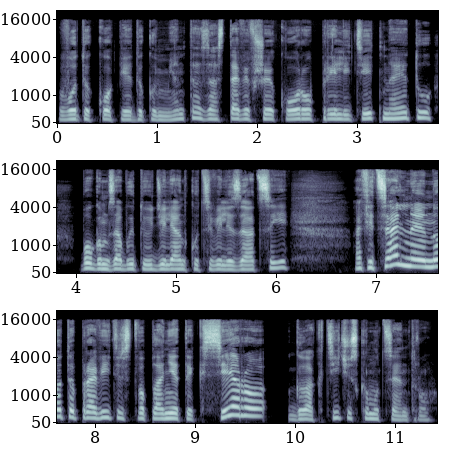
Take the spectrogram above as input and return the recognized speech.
Вот и копия документа, заставившая Кору прилететь на эту богом забытую делянку цивилизации, официальная нота правительства планеты Ксеро Галактическому центру.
